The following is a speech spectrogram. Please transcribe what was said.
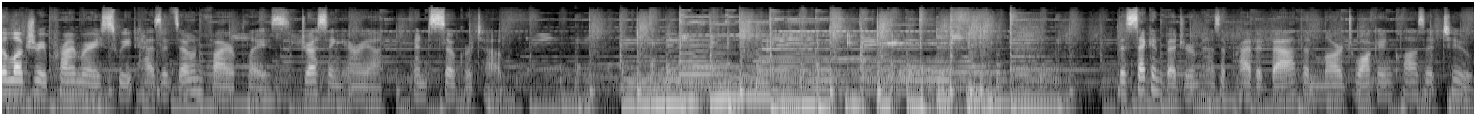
The luxury primary suite has its own fireplace, dressing area, and soaker tub. The second bedroom has a private bath and large walk-in closet too.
